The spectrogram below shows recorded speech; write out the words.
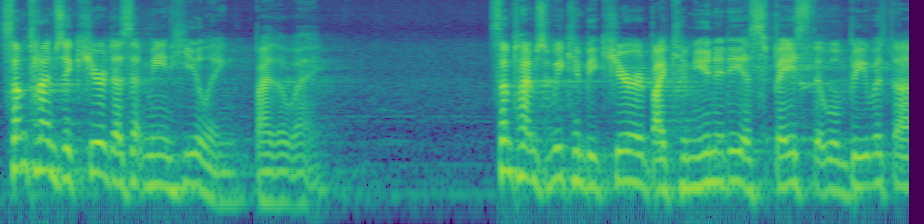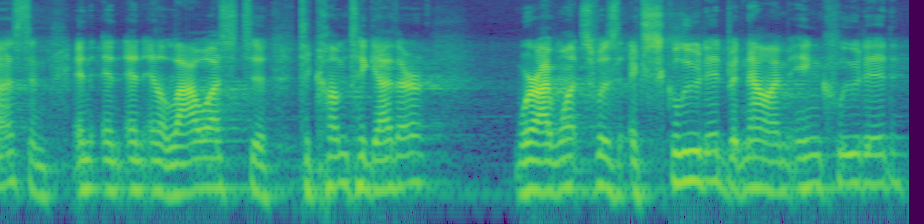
Sometimes a cure doesn't mean healing, by the way. Sometimes we can be cured by community, a space that will be with us and, and, and, and allow us to, to come together where I once was excluded, but now I'm included.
